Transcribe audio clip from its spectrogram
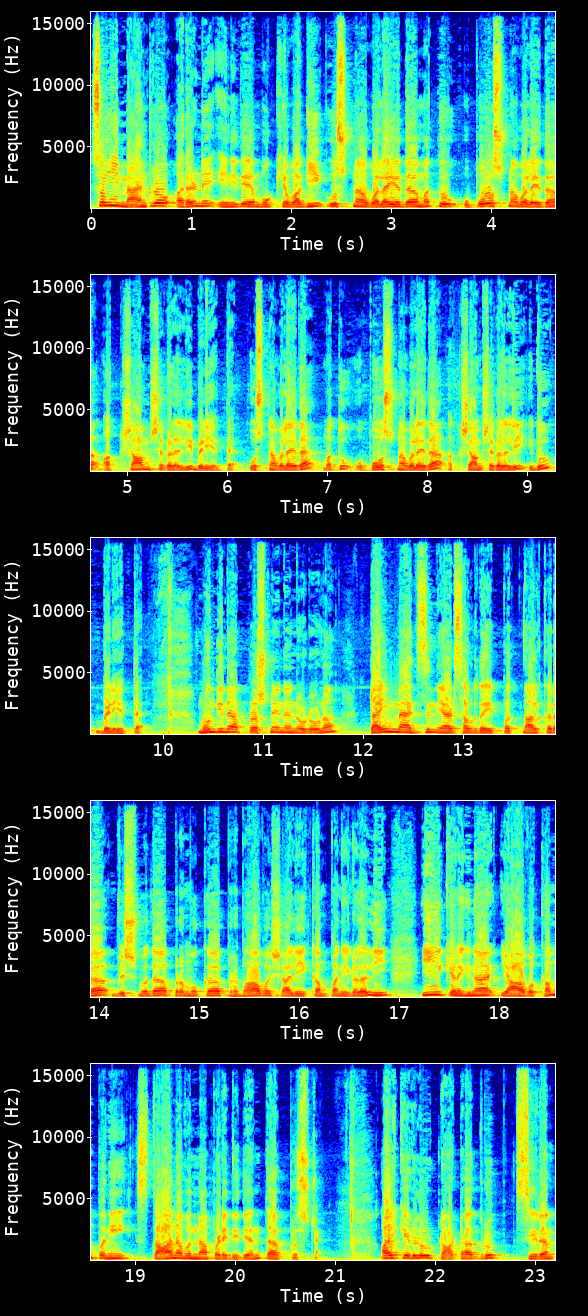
ಸೊ ಈ ಮ್ಯಾಂಗ್ರೋವ್ ಅರಣ್ಯ ಏನಿದೆ ಮುಖ್ಯವಾಗಿ ಉಷ್ಣ ವಲಯದ ಮತ್ತು ಉಪೋಷ್ಣ ವಲಯದ ಅಕ್ಷಾಂಶಗಳಲ್ಲಿ ಬೆಳೆಯುತ್ತೆ. ಉಷ್ಣ ವಲಯದ ಮತ್ತು ಉಪೋಷ್ಣ ವಲಯದ ಅಕ್ಷಾಂಶಗಳಲ್ಲಿ ಇದು ಬೆಳೆಯುತ್ತೆ. ಮುಂದಿನ ಪ್ರಶ್ನೆಯನ್ನು ನೋಡೋಣ. ಟೈಮ್ ಮ್ಯಾಗ್ಝಿನ್ ಎರಡ್ ಸಾವಿರದ ಇಪ್ಪತ್ನಾಲ್ಕರ ವಿಶ್ವದ ಪ್ರಮುಖ ಪ್ರಭಾವಶಾಲಿ ಕಂಪನಿಗಳಲ್ಲಿ ಈ ಕೆಳಗಿನ ಯಾವ ಕಂಪನಿ ಸ್ಥಾನವನ್ನ ಪಡೆದಿದೆ ಅಂತ ಪ್ರಶ್ನೆ. ಆಯ್ಕೆಗಳು Tata Group Serum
